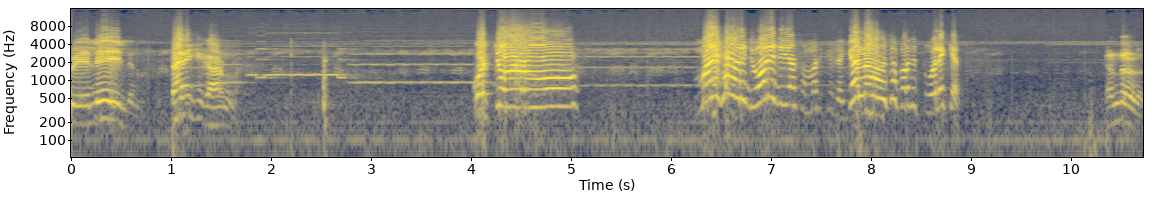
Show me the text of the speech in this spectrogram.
വിലയില്ലെന്ന് തനിക്ക് കാണണം. കൊച്ചുമാറോ മനുഷ്യൻ ഒരു ജോലി ചെയ്യാൻ സമ്മതിക്കില്ല എന്താണെന്ന് വെച്ചാൽ പറഞ്ഞ് തൊലയ്ക്ക? കണ്ടോളൂ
